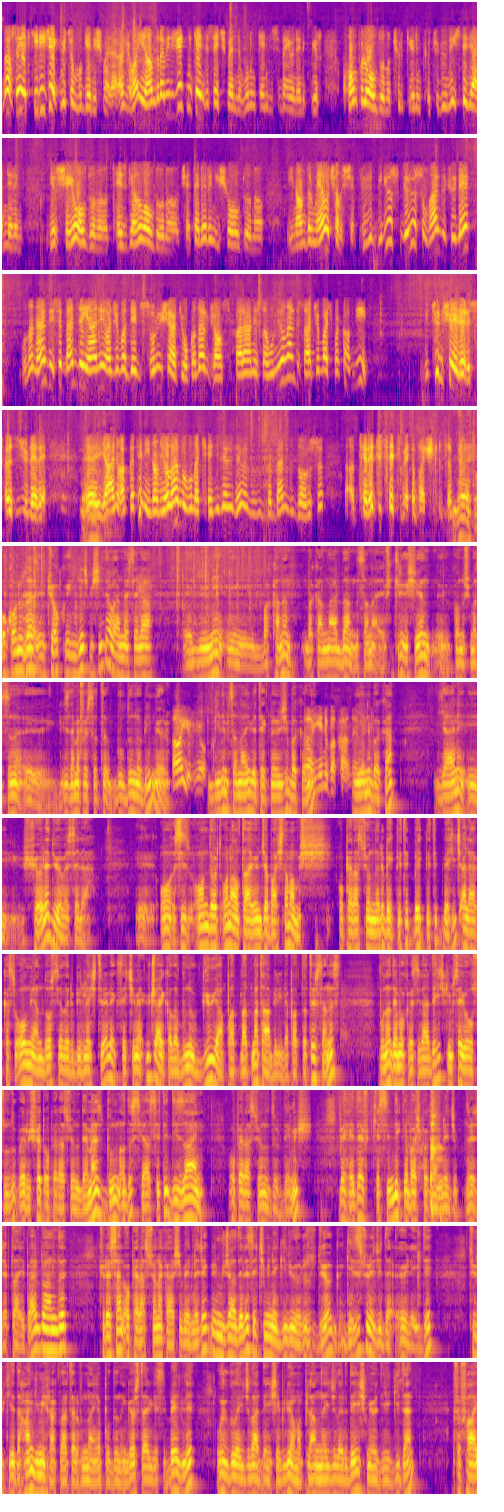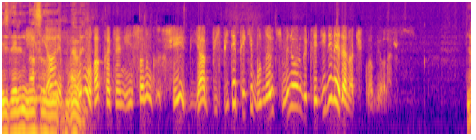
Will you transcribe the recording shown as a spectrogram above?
nasıl etkileyecek bütün bu gelişmeler? Acaba inandırabilecek mi kendi seçmenini bunun kendisine yönelik bir komplo olduğunu, Türkiye'nin kötülüğünü isteyenlerin bir şeyi olduğunu, tezgahı olduğunu, çetelerin işi olduğunu, inandırmaya mı çalışacak? Biliyorsun, görüyorsun var gücüyle buna neredeyse ben de yani acaba de, soru işareti o kadar cansiperhane savunuyorlar ki sadece başbakan değil. Bütün şeyleri, sözcüleri Ee, yani hakikaten inanıyorlar mı buna kendileri değil mi? Ben de doğrusu tereddüt etmeye başladım. Evet o konuda e, çok ilginç bir şey de var mesela e, yeni e, bakanın bakanlardan sana Fikri Işık'ın konuşmasını izleme fırsatı buldun mu bilmiyorum. Hayır yok. Bilim Sanayi ve Teknoloji Bakanı. Ha, yeni bakan. Evet. Yeni bakan. Yani şöyle diyor mesela siz 14-16 ay önce başlamamış operasyonları bekletip bekletip ve hiç alakası olmayan dosyaları birleştirerek seçime 3 ay kala bunu güya patlatma tabiriyle patlatırsanız buna demokrasilerde hiç kimse yolsuzluk ve rüşvet operasyonu demez. Bunun adı siyaseti design operasyonudur demiş ve hedef kesinlikle Başbakan Recep, Recep Tayyip Erdoğan'dı küresel operasyona karşı verilecek bir mücadele seçimine giriyoruz diyor. Gezi süreci de öyleydi. Türkiye'de hangi mihraklar tarafından yapıldığının göstergesi belli. Uygulayıcılar değişebiliyor ama planlayıcıları değişmiyor diye giden ve faizlerin nasıl... Yani bu, evet. bunu hakikaten insanın şey ya bir de peki bunları kimin örgütlediğini neden açıklamıyorlar?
